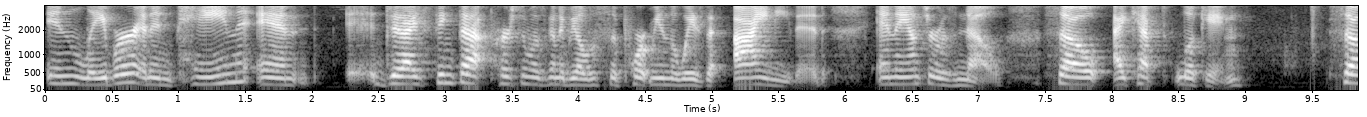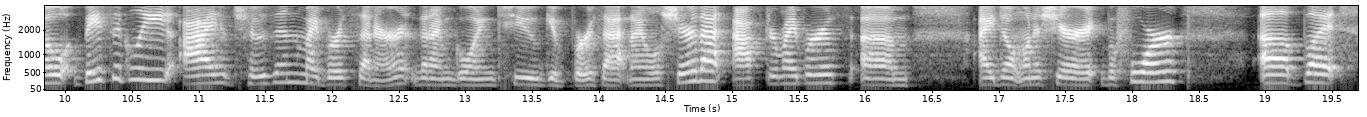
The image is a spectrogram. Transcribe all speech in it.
in labor and in pain and did I think that person was going to be able to support me in the ways that I needed? And the answer was no. So I kept looking. So basically, I have chosen my birth center that I'm going to give birth at, and I will share that after my birth. Um, I don't want to share it before. Uh, but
